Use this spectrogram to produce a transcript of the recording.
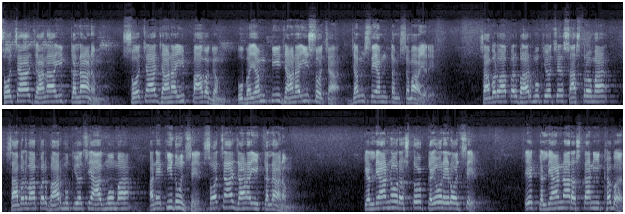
શોચા જાણાઈ કલાણમ, શોચા જાણાઈ પાવગમ ઉભયંપી જાણાઈ શોચા, જમશે અમ તમ સમાયરે. સાંભળવા પર ભાર મૂક્યો છે શાસ્ત્રોમાં, સાંભળવા પર ભાર મૂક્યો છે આગમોમાં, અને કીધું છે, શોચા જાણાઈ કલાણમ. કલ્યાણનો રસ્તો કયો રેલો છે? એ કલ્યાણના રસ્તાની ખબર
